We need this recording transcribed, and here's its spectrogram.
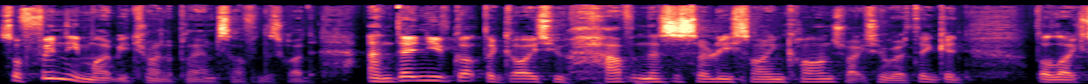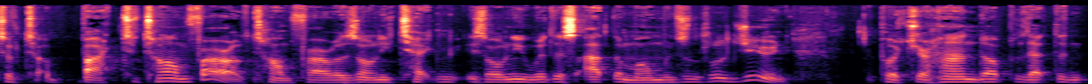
So Finlay might be trying to play himself in the squad. And then you've got the guys who haven't necessarily signed contracts, who are thinking the likes of back to Tom Farrell. Tom Farrell is only techni- is only with us at the moment until June. Put your hand up. Let the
